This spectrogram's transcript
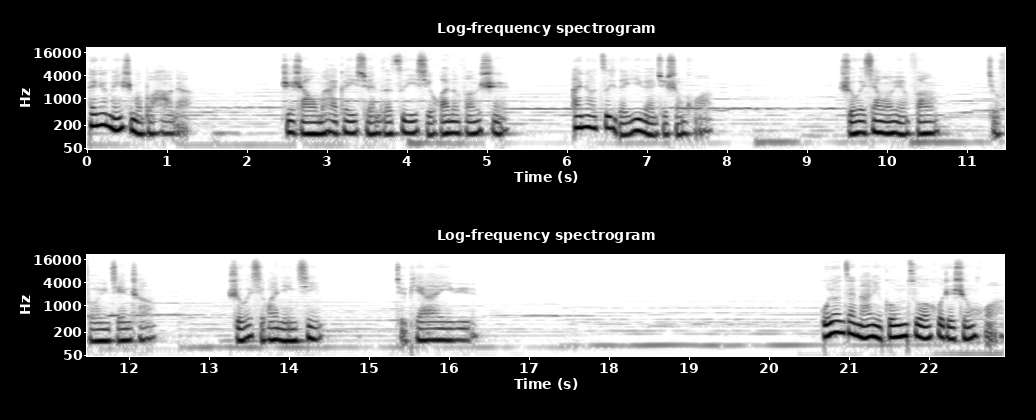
但这没什么不好的，至少我们还可以选择自己喜欢的方式，按照自己的意愿去生活。如果向往远方，就风雨兼程；如果喜欢宁静，就偏安一隅。无论在哪里工作或者生活，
